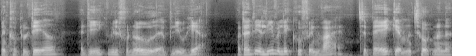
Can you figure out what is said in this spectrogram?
men konkluderede, at de ikke ville få noget ud af at blive her, og da de alligevel ikke kunne finde vej tilbage gennem tunnelerne,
